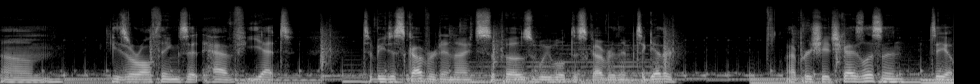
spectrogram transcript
Um, these are all things that have yet to be discovered, and I suppose we will discover them together. I appreciate you guys listening. See ya.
